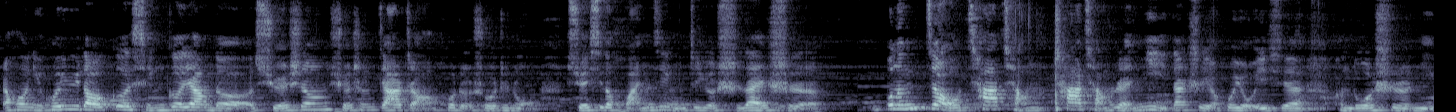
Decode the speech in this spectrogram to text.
然后你会遇到各型各样的学生、学生家长，或者说这种学习的环境，这个实在是不能叫差强差强人意，但是也会有一些很多是你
